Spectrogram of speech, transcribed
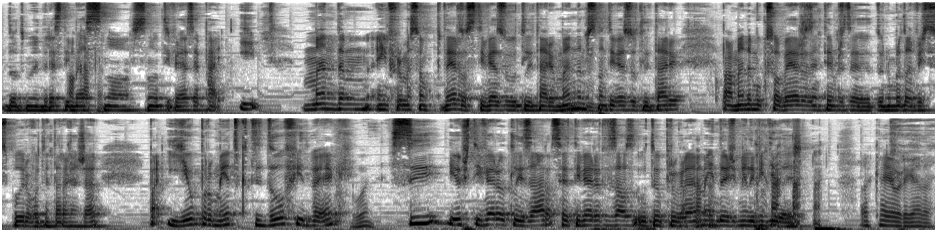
dou o meu endereço de e-mail okay. se, não, se não tiveres. Epá, e manda-me a informação que puderes, ou se tiveres o utilitário, manda-me. Se não tiveres o utilitário, manda-me o que souberes em termos de, do número da revista Spooler, eu vou tentar arranjar. Pá, e eu prometo que te dou feedback Boa. se eu estiver a utilizar, se eu estiver a utilizar o teu programa em 2022. ok, obrigada.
